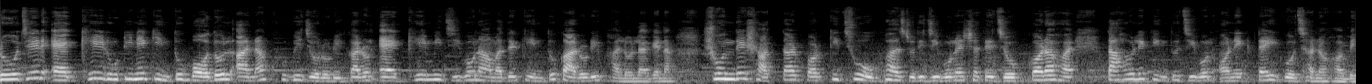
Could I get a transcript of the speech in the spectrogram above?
রোজের একঘেয়ে রুটিনে কিন্তু বদল আনা খুবই জরুরি, কারণ একঘেয়েমি জীবন আমাদের কিন্তু কারোরই ভালো লাগে না। সন্ধে সাতটার পর কিছু অভ্যাস যদি জীবনের সাথে যোগ করা হয়, তাহলে কিন্তু জীবন অনেকটাই গোছানো হবে।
